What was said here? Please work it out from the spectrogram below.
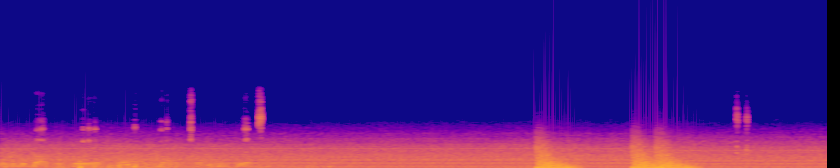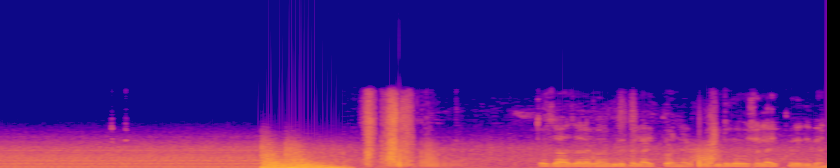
আমাদের বাস আছে একটা বা সব কিন্তু আছে তো যারা যারা এখন ভিডিওতে লাইক করেন না একটু ভিডিওতে অবশ্যই লাইক করে দিবেন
